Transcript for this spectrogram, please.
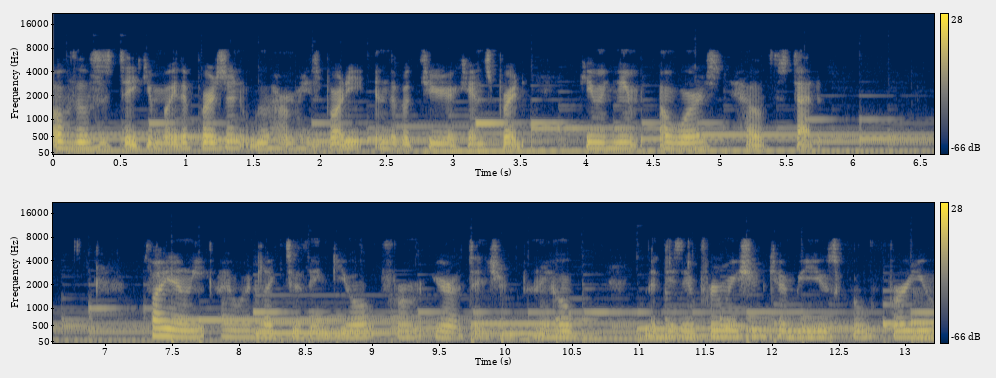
of doses taken by the person will harm his body and the bacteria can spread, giving him a worse health status. Finally, I would like to thank you all for your attention and I hope that this information can be useful for you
